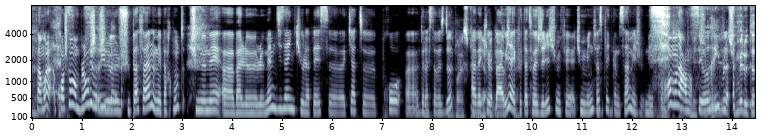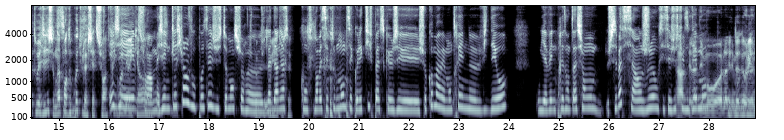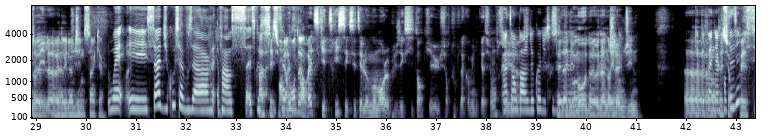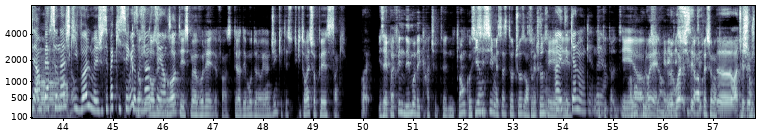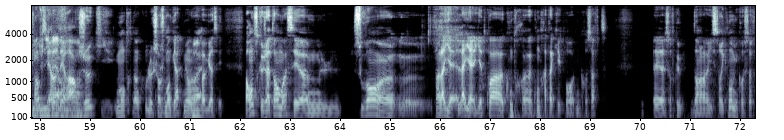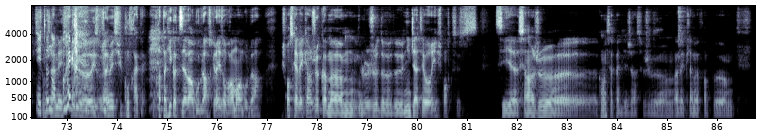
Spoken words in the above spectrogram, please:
enfin moi franchement en blanche je, je suis pas fan mais par contre tu me mets euh, bah, le, le même design que la PS4 euh, Pro euh, de Last of Us 2 Voilà, ce que je veux avec bah oui avec le tatouage d'Ellie tu me fais tu me mets une faceplate comme ça mais je mais prends mon argent Mais C'est tu- horrible. Tu mets le tatouage d'Ellie sur n'importe quoi, tu l'achètes sur un frigo j'ai- américain. sur un mec J'ai une question à vous poser justement sur euh, la dernière. tu sais. conf- Non mais c'est tout le monde, c'est collectif parce que j'ai Choco m'avait montré une vidéo où il y a avait une présentation. Je sais pas si c'est un jeu ou si c'est juste Ah, une c'est la démo. démo, euh, la Et démo de Unreal- l'Unreal euh, Engine. Engine 5. Ouais, et ça, du coup, ça vous a. Enfin, ça- est-ce que Ah, c'est super vous- vendeur. En fait, ce qui est triste, c'est que c'était le moment le plus excitant qu'il y a eu sur toute la communication. Attends on euh, parle de quoi du truc c'est la démo de l'Unreal Engine. Euh, Final Fantasy. C'est Non, un non, personnage non, non. qui vole, mais je sais pas qui c'est Oui, comme ça, dans c'est une un grotte et il se met à voler. Enfin, c'était la démo de Unreal Engine qui, était, qui tournait sur PS5. Ils avaient pas fait une démo avec Ratchet Clank aussi Si, hein si, si, mais ça c'était autre chose en fait. chose Et- ah il était canon d'ailleurs Et, vraiment euh, cool hein, ouais, celui-là. elle Euh, était ouais, super impressionnante. Euh, Ratchet Le changement Clank, c'est un des euh, rares jeux qui montre d'un coup le changement de gap, mais on n'en Ouais. a pas vu assez. Par contre, ce que j'attends, moi, c'est euh, souvent, euh, euh, enfin là, il y a, là, il y a, il y a de quoi contre euh, contre-attaquer pour Microsoft. Euh, sauf que dans, historiquement, Microsoft, ils ont Étonnant. jamais Ouais. su, euh, ils ont jamais su contre-atta- contre-attaquer quand ils avaient un boulevard. Parce que là, ils ont vraiment un boulevard. Je pense qu'avec un jeu comme euh, le jeu de, de Ninja Theory, je pense que c'est c'est euh, c'est un jeu euh, comment il s'appelle déjà ce jeu euh, avec la meuf un peu euh,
